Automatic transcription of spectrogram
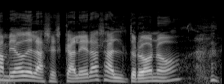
cambiado de las escaleras al trono.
